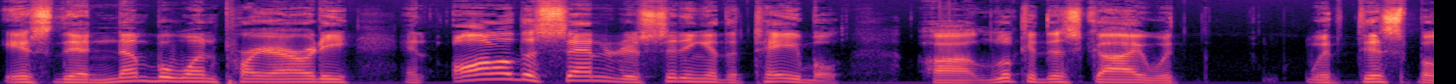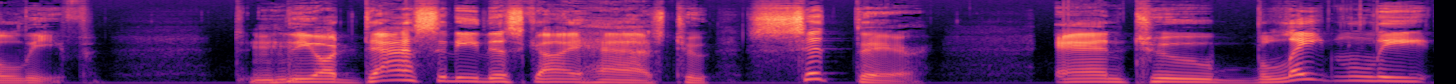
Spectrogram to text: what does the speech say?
is their number one priority. And all of the senators sitting at the table uh, look at this guy with with disbelief. The audacity this guy has to sit there and to blatantly,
